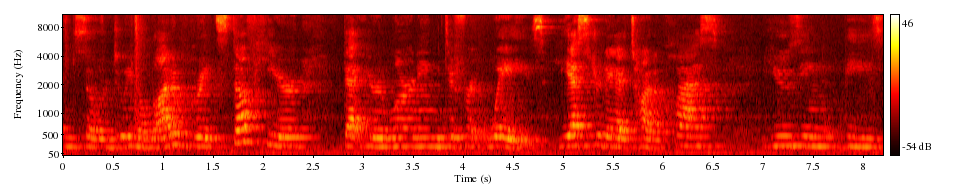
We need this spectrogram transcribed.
And so we're doing a lot of great stuff here that you're learning different ways. Yesterday I taught a class using these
